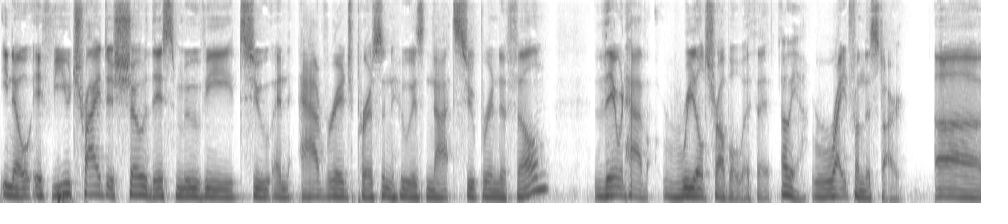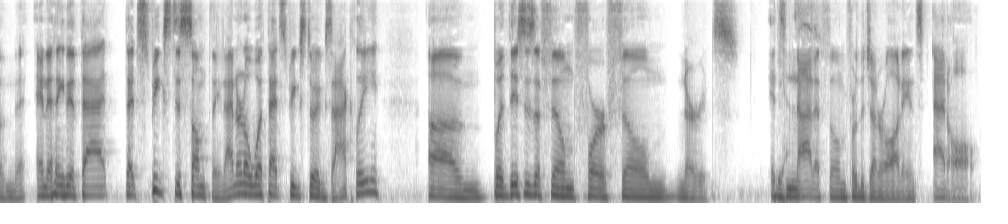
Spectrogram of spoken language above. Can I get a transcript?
you know if you tried to show this movie to an average person who is not super into film, they would have real trouble with it. Oh, yeah. right from the start. Um, and I think that that that speaks to something. I don't know what that speaks to exactly, um, but this is a film for film nerds. It's Yes. not a film for the general audience at all.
